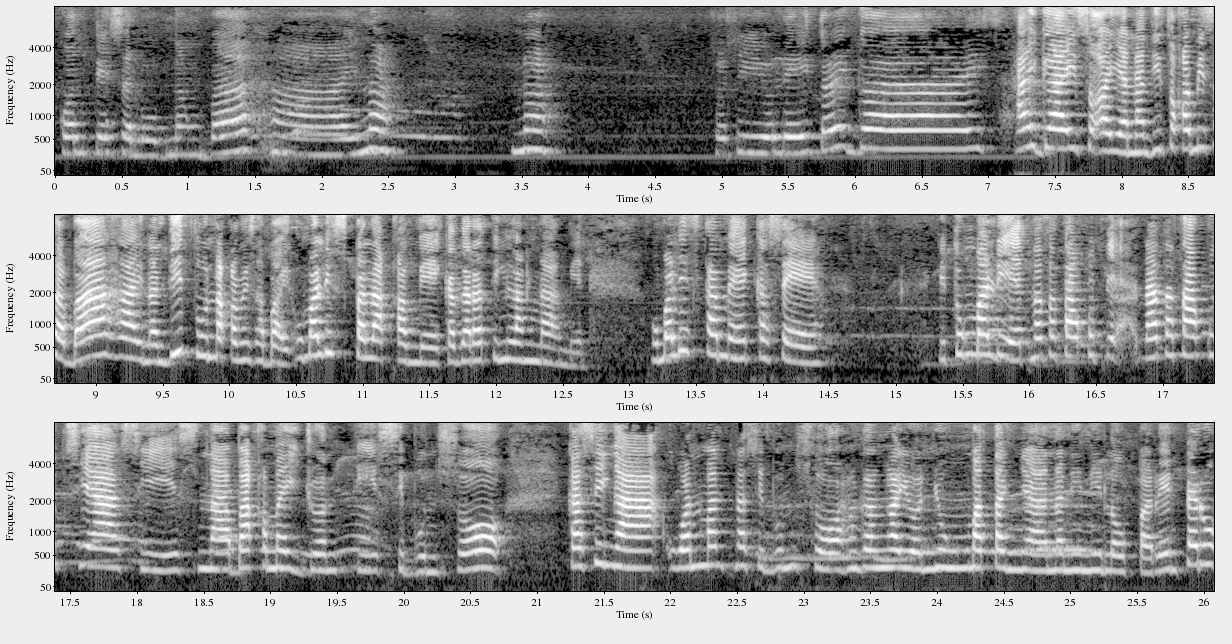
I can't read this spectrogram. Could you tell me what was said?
konti sa loob ng bahay. Na. Na. So, see you later, guys. Hi, guys. So, ayan, nandito kami sa bahay. Nandito na kami sa bahay. Umalis pala kami. Kadarating lang namin. Umalis kami kasi itong maliit, natatakot, natatakot si Asis na baka may jaundice si Bunso. Kasi nga, one month na si Bunso, hanggang ngayon, yung mata niya naninilaw pa rin. Pero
